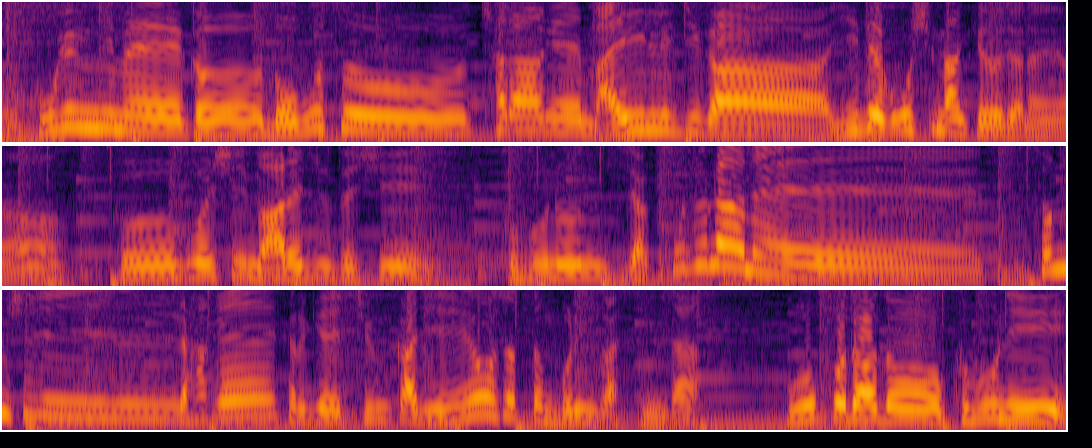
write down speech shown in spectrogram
그 고객님의 그 노부스 차량의 마일리지가 250만 킬로잖아요. 그것이 말해주듯이 그분은 진짜 꾸준함에 성실하게 그렇게 지금까지 해오셨던 분인 것 같습니다. 무엇보다도 그분이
